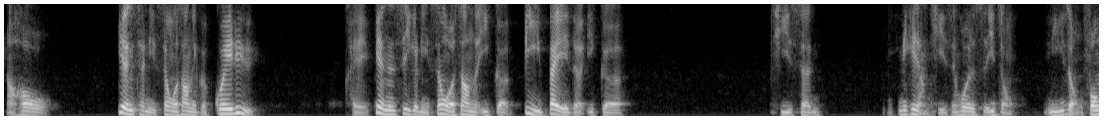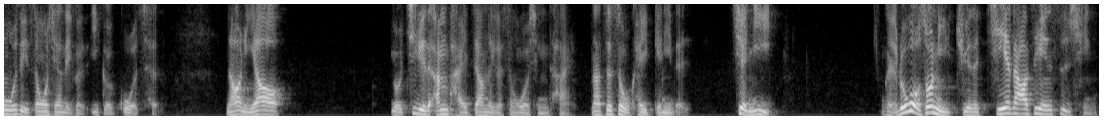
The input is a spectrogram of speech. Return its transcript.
然后变成你生活上的一个规律，可以变成是一个你生活上的一个必备的一个提升。你可以讲提升，或者是一种你一种丰富自己生活形态的一个一个过程。然后你要有纪律的安排这样的一个生活形态。那这是我可以给你的建议。OK，如果说你觉得接搭这件事情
